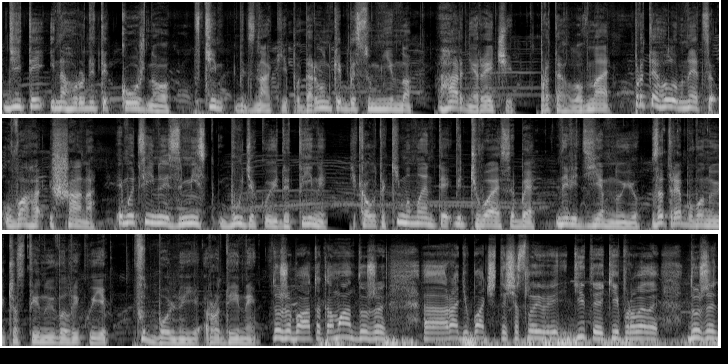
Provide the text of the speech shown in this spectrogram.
дійти і нагородити кожного. Втім, відзнаки і подарунки безсумнівно гарні речі. Проте головне, проте головне це увага і шана, емоційний зміст будь-якої дитини, яка у такі моменти відчуває себе невід'ємною, затребуваною частиною великої футбольної родини. Дуже багато команд, дуже е, раді бачити щасливі діти, які провели дуже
